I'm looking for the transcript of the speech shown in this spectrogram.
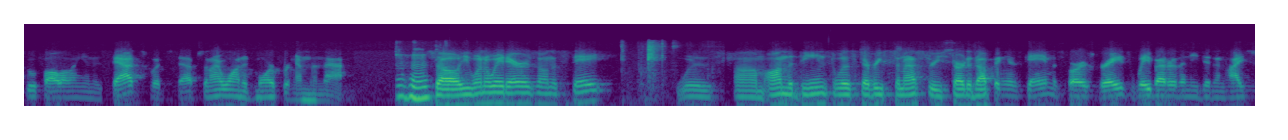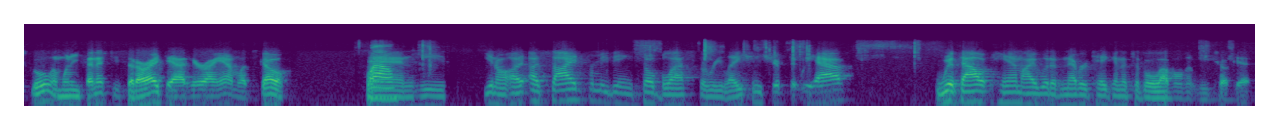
school, following in his dad's footsteps, and I wanted more for him than that. Mhm. So he went away to Arizona State, was um, on the dean's list every semester. He started upping his game as far as grades, way better than he did in high school. And when he finished, he said, "All right, Dad, here I am. Let's go." Wow. And he's, you know, aside from me being so blessed, the relationship that we have, without him, I would have never taken it to the level that we took it.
